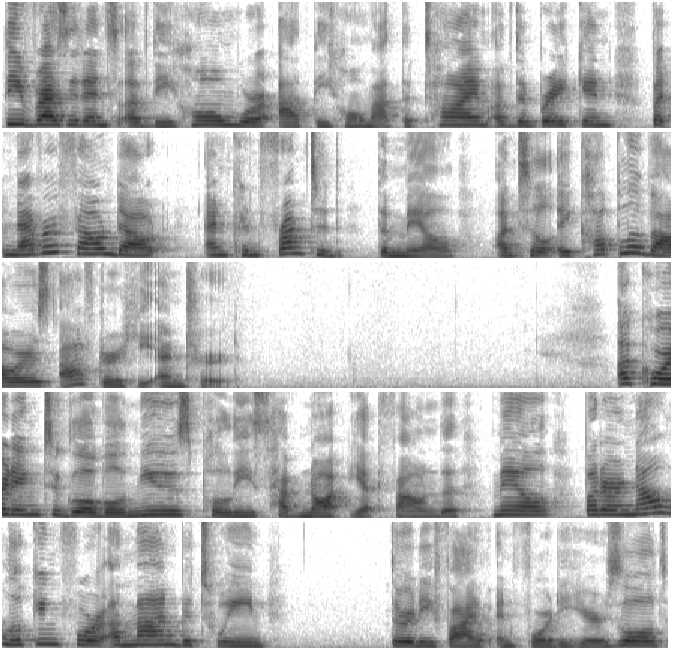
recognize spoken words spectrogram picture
The residents of the home were at the home at the time of the break in, but never found out and confronted the male until a couple of hours after he entered. According to Global News, police have not yet found the male, but are now looking for a man between 35 and 40 years old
